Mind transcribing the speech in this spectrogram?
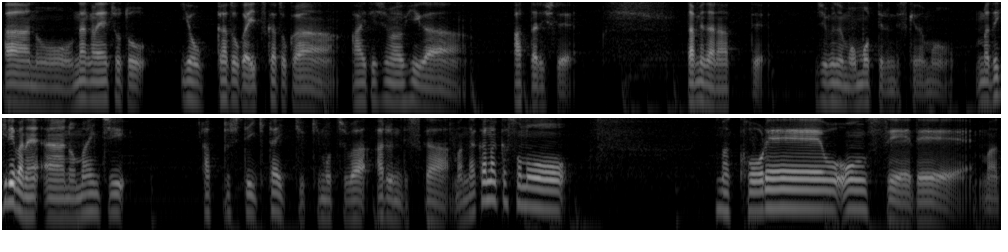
あのなんかねちょっと4日とか5日とか空いてしまう日があったりしてダメだなって自分でも思ってるんですけども、まあ、できればねあの毎日アップしていきたいっていう気持ちはあるんですが、まあ、なかなかそのまあ、これを音声で、まあ、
